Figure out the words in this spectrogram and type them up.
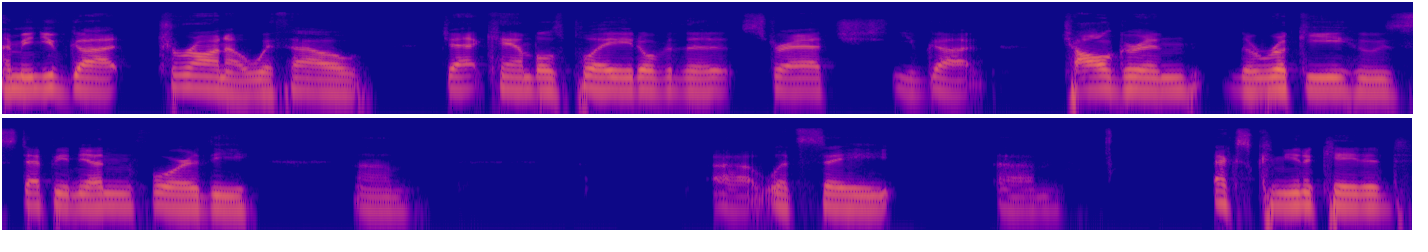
I mean, you've got Toronto with how Jack Campbell's played over the stretch. You've got Källgren, the rookie, who's stepping in for the, um, uh, let's say, um, excommunicated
